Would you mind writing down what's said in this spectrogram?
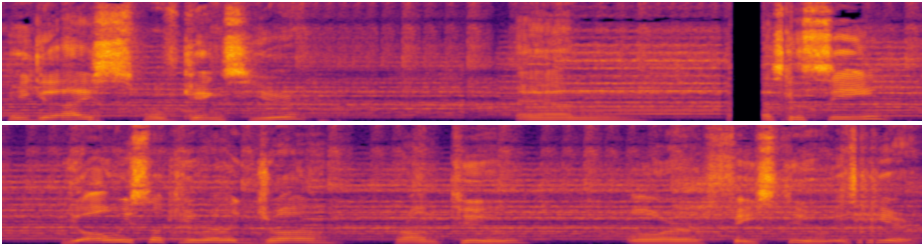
Hey guys, Wolfgang's here. And as you can see, you always lucky relic draw round 2 or phase 2 is here.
